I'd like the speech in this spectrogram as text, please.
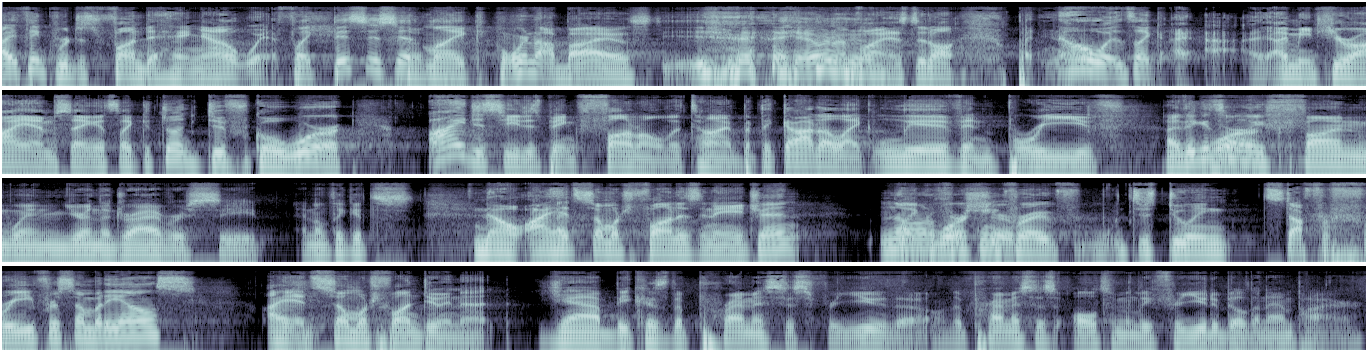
I think we're just fun to hang out with. Like this isn't like We're not biased. I'm not biased at all. But no, it's like I, I, I mean, here I am saying it's like it's not difficult work. I just see it as being fun all the time, but they gotta like live and breathe. I think it's work. only fun when you're in the driver's seat. I don't think it's. no. I had so much fun as an agent, No, like for working sure. for just doing stuff for free for somebody else. I had so much fun doing that. Yeah, because the premise is for you, though. The premise is ultimately for you to build an empire.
